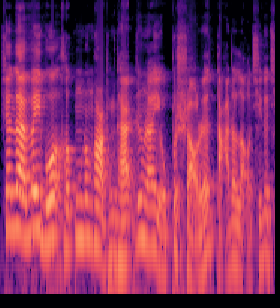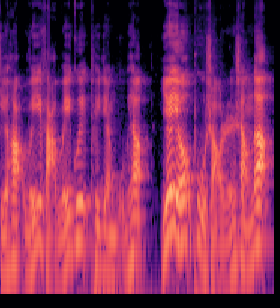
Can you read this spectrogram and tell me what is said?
现在微博和公众号平台仍然有不少人打着老齐的旗号违法违规推荐股票，也有不少人上当，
